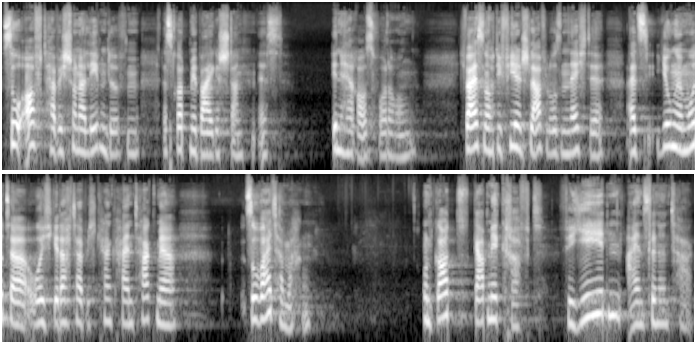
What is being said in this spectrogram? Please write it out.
So oft habe ich schon erleben dürfen, dass Gott mir beigestanden ist in Herausforderungen. Ich weiß noch die vielen schlaflosen Nächte als junge Mutter, wo ich gedacht habe, ich kann keinen Tag mehr so weitermachen. Und Gott gab mir Kraft für jeden einzelnen Tag.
